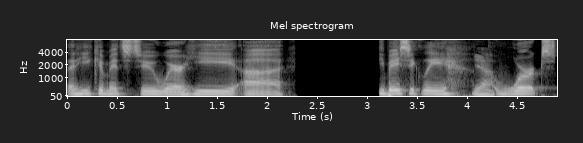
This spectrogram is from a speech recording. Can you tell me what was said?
that he commits to where he uh he basically yeah. works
